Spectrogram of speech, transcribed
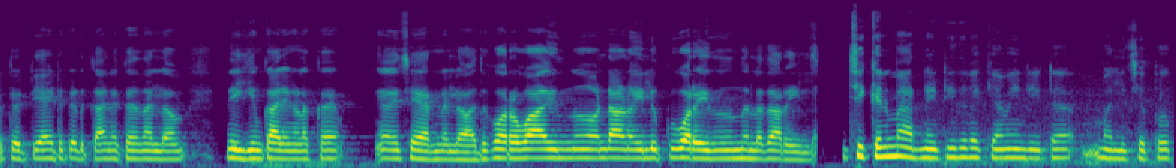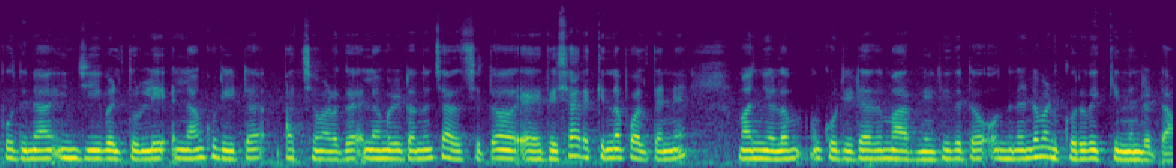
ഒറ്റൊറ്റയായിട്ട് കെടുക്കാനൊക്കെ നല്ല നെയ്യും കാര്യങ്ങളൊക്കെ ചേർണല്ലോ അത് കുറവായിരുന്നതുകൊണ്ടാണോ ഈ ലുക്ക് കുറയുന്നത് എന്നുള്ളത് അറിയില്ല. ചിക്കൻ മാരിനേറ്റ് ചെയ്ത് വെക്കാൻ വേണ്ടിയിട്ട് മല്ലിച്ചപ്പ് പുതിന ഇഞ്ചി വെളുത്തുള്ളി എല്ലാം കൂടിയിട്ട് പച്ചമുളക് എല്ലാം കൂടിയിട്ടൊന്ന് ചതച്ചിട്ട് ഏകദേശം അരയ്ക്കുന്ന പോലെ തന്നെ മഞ്ഞളും കൂട്ടിയിട്ട് അത് മാരിനേറ്റ് ചെയ്തിട്ട് ഒന്ന് രണ്ട് മണിക്കൂർ വെക്കുന്നുണ്ട് കേട്ടോ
